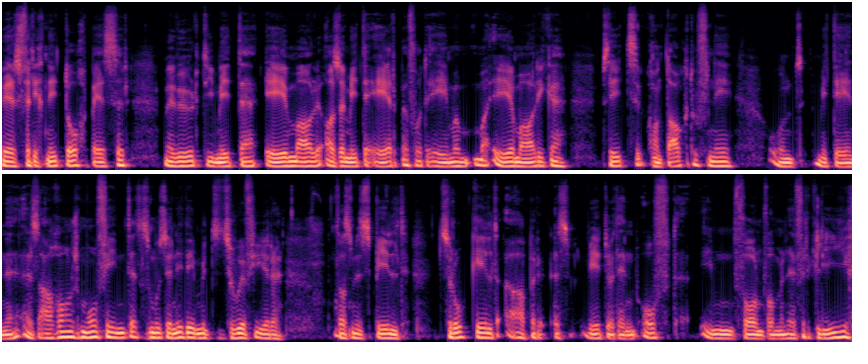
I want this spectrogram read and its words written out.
wäre es vielleicht nicht doch besser, man würde mit den, ehemaligen, also mit den Erben von den ehemaligen Besitzer Kontakt aufnehmen und mit denen ein Arrangement finden. Das muss ja nicht immer dazu führen, dass man das Bild zurückgilt, aber es wird ja dann oft in Form von einem Vergleich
